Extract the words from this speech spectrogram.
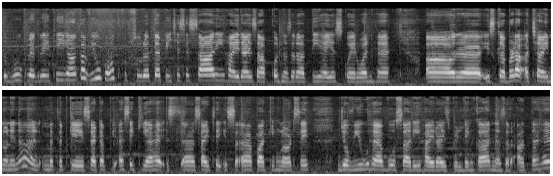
तो भूख लग रही थी, यहाँ का व्यू बहुत खूबसूरत है, पीछे से सारी हाई राइज आपको नज़र आती है, ये स्क्वायर वन है। और इसका बड़ा अच्छा इन्होंने ना मतलब कि सेटअप ऐसे किया है इस साइड से, इस पार्किंग लॉट से। जो व्यू है वो सारी हाई राइज बिल्डिंग का नज़र आता है।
